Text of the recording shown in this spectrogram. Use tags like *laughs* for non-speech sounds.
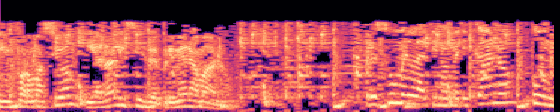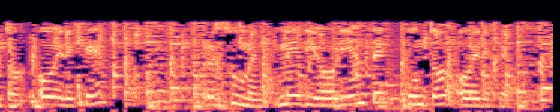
Información y análisis de primera mano. Resumenlatinoamericano.org Resumen mediooriente.org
